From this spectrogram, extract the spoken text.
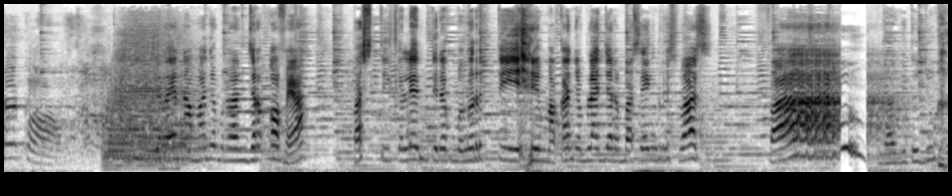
Jerkov. Kirain namanya beneran Jerkov ya? Pasti kalian tidak mengerti, makanya belajar bahasa Inggris, Mas. Pak. Gak gitu, gitu juga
